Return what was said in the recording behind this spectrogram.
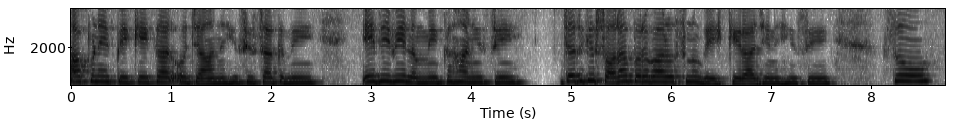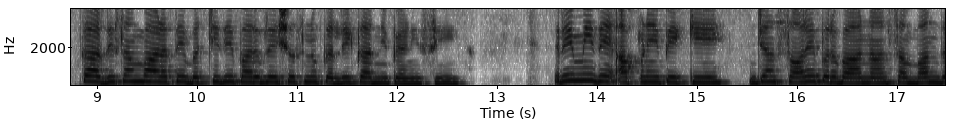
ਆਪਣੇ ਪੇਕੇ ਘਰ ਉਹ ਜਾ ਨਹੀਂ ਸੀ ਸਕਦੀ। ਇਹਦੀ ਵੀ ਲੰਮੀ ਕਹਾਣੀ ਸੀ, ਜਦ ਕਿ ਸਹੁਰਾ ਪਰਿਵਾਰ ਉਸ ਨੂੰ ਵੇਖ ਕੇ ਰਾਜੀ ਨਹੀਂ ਸੀ। ਸੋ ਘਰ ਦੀ ਸੰਭਾਲ ਅਤੇ ਬੱਚੀ ਦੀ ਪਰਵਰਿਸ਼ ਉਸ ਨੂੰ ਇਕੱਲੀ ਕਰਨੀ ਪੈਣੀ ਸੀ। ਰਿਮੀ ਦੇ ਆਪਣੇ ਪੇਕੇ ਜਾਂ ਸਹੁਰੇ ਪਰਿਵਾਰ ਨਾਲ ਸੰਬੰਧ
